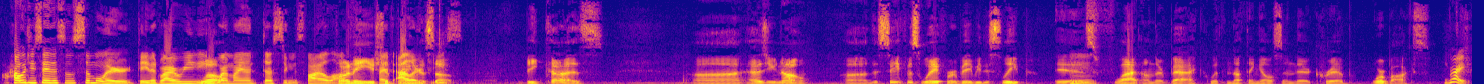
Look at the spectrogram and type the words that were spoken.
But- how would you say this is similar, David? Why are we? Well, why am I dusting this file off? Funny you should bring this up because, uh, as you know, uh, the safest way for a baby to sleep is Hmm. flat on their back with nothing else in their crib or box. Right.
